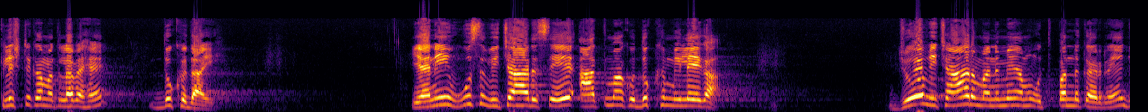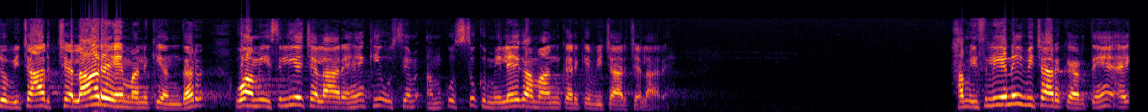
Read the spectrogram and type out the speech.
क्लिष्ट का मतलब है दुखदाई यानी उस विचार से आत्मा को दुख मिलेगा। जो विचार मन में हम उत्पन्न कर रहे हैं, जो विचार चला रहे हैं मन के अंदर, वो हम इसलिए चला रहे हैं कि उससे हमको सुख मिलेगा मान करके विचार चला रहे हैं। हम इसलिए नहीं विचार करते हैं,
